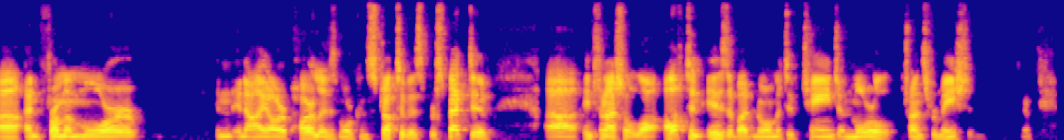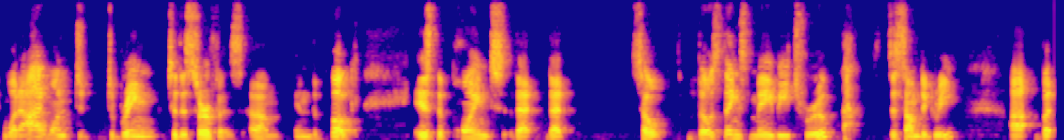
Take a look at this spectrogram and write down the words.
Uh, and from a more, in, in, IR parlance, more constructivist perspective, uh, international law often is about normative change and moral transformation. What I want to, bring to the surface um, in the book is the point that that so those things may be true to some degree, uh, but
